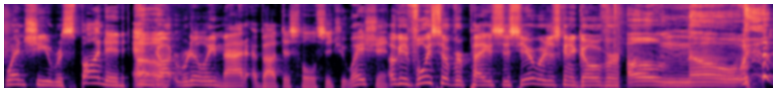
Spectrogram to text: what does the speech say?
when she responded and uh -oh. got really mad about this whole situation. Okay, voiceover Pegasus here. We're just gonna go over. Oh no.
